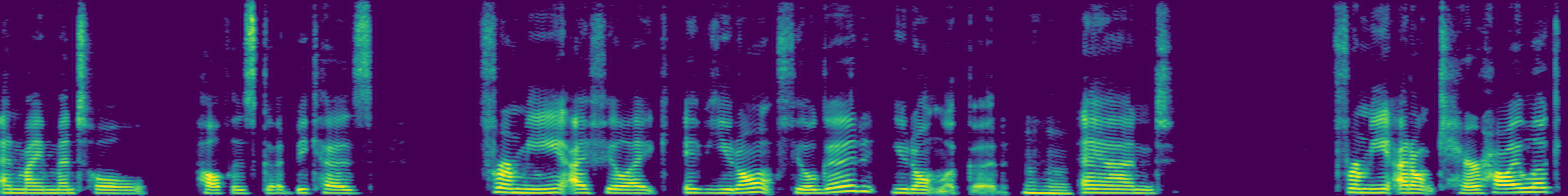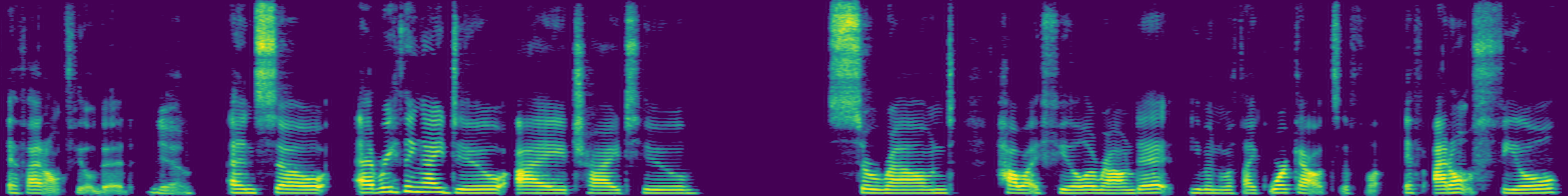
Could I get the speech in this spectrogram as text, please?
and my mental health is good. Because for me, I feel like if you don't feel good, you don't look good. Mm-hmm. And for me, I don't care how I look if I don't feel good. Yeah. And so everything I do, I try to surround how I feel around it, even with like workouts. If if I don't feel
